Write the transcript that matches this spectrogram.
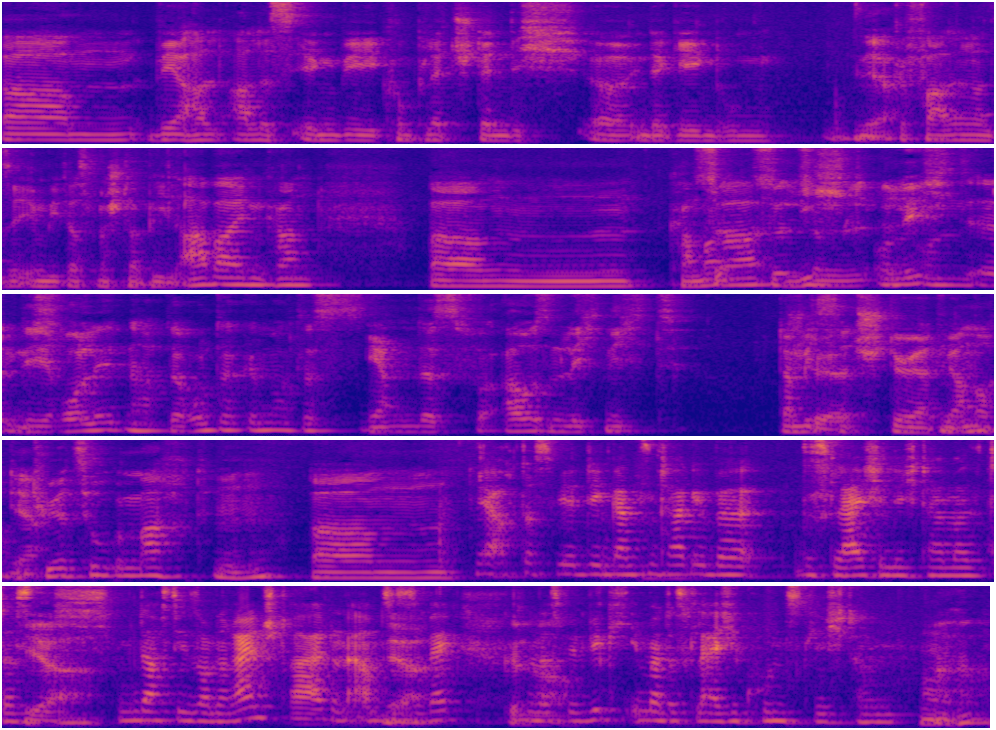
ähm, wäre halt alles irgendwie komplett ständig äh, in der Gegend Ja. rumgefallen. Also irgendwie, dass man stabil arbeiten kann. Ähm, Kamera, zu, zu, Licht zum Licht, äh, die Rollläden habt ihr runtergemacht, dass Ja. das Außenlicht nicht damit es stört. nicht stört. Wir haben auch die Ja. Tür zugemacht. Ähm, Ja, auch, dass wir den ganzen Tag über das gleiche Licht haben. Also, dass Ja. nicht mittags die Sonne reinstrahlt und abends Ja, ist sie weg, genau. sondern dass wir wirklich immer das gleiche Kunstlicht haben. Aha.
